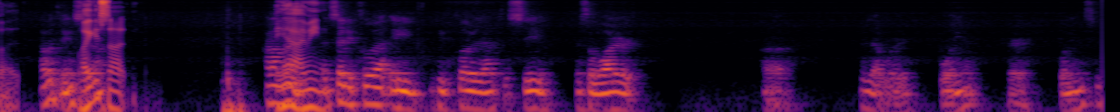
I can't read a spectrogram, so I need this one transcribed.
But I would think so. well, I guess not. I don't yeah, know. I mean- it said he flew out. He, he floated out to sea. Is the water? Uh, what is that word? Buoyant or buoyancy?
